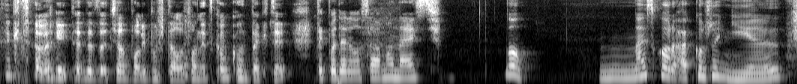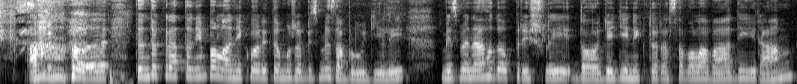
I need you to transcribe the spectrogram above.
ktorý teda zatiaľ boli po telefonickom kontakte. Tak podarilo sa vám ho nájsť? No, Najskôr akože nie, ale tentokrát to nebolo ani kvôli tomu, že by sme zablúdili. My sme náhodou prišli do dediny, ktorá sa volá Vády Ram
